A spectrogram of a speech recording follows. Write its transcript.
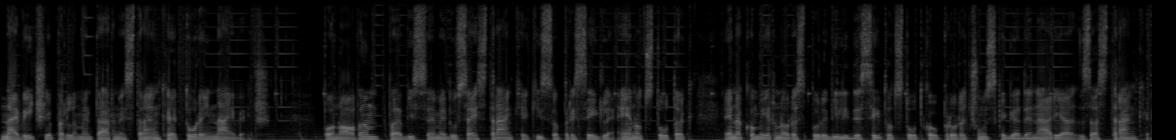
Največje parlamentarne stranke torej največ. Po novem pa bi se med vse stranke, ki so presegle en odstotek, enakomerno razporedili 10 odstotkov proračunskega denarja za stranke.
